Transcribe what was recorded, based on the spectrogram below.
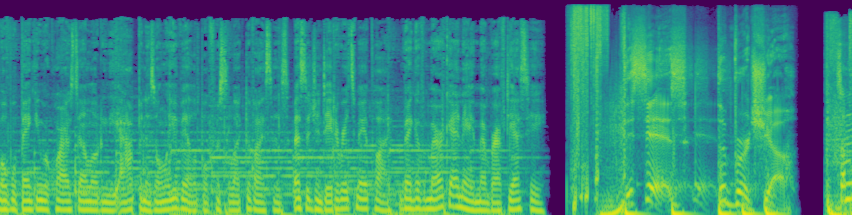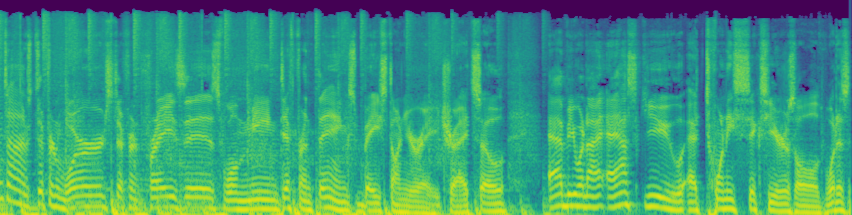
Mobile banking requires downloading the app and is only available for select devices. Message and data rates may apply. Bank of America and a member FDIC. This is The Burt Show. Sometimes different words, different phrases will mean different things based on your age, right? So, Abby, when I ask you at 26 years old, what does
